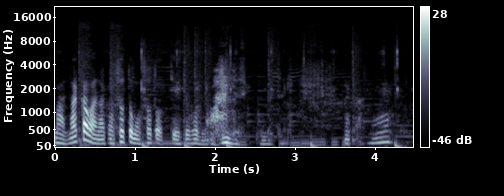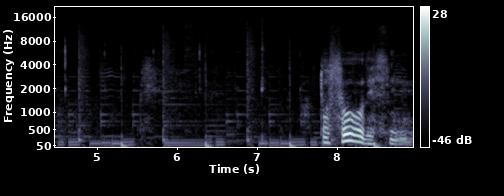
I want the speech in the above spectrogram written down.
まあ、中は中、外も外っていうところもあるんですけど、なんかね。あと、そうですね。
